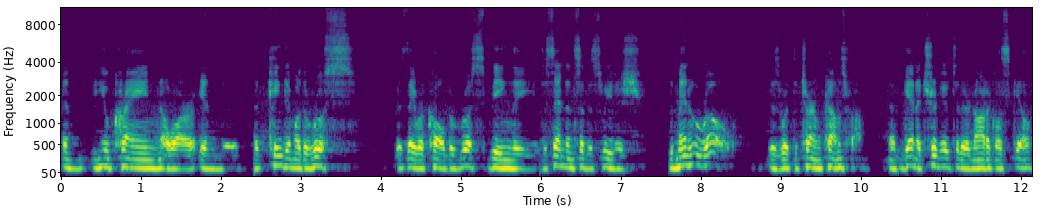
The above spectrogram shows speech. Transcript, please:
in Ukraine or in the, kingdom of the Rus, as they were called, the Rus being the descendants of the Swedish the men who row is what the term comes from. Again, a tribute to their nautical skills.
